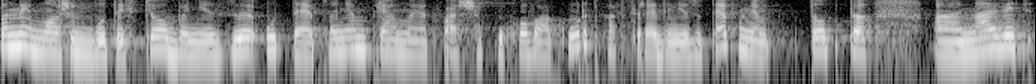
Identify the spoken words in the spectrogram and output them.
вони можуть бути стьобані з утепленням, прямо як ваша пухова куртка всередині з утепленням. Тобто навіть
